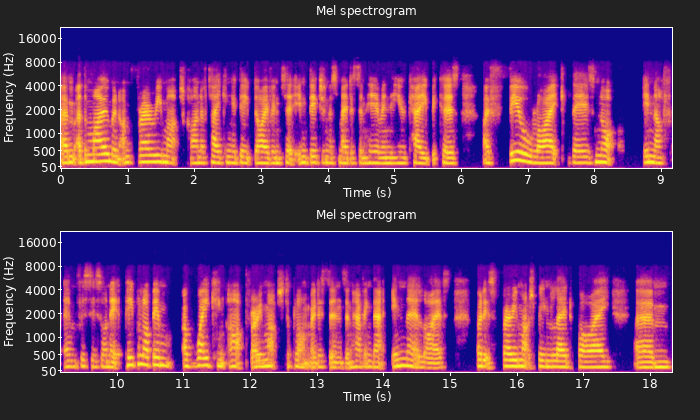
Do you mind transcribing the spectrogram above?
Um, at the moment, I'm very much kind of taking a deep dive into Indigenous medicine here in the UK because I feel like there's not enough emphasis on it. People have been are waking up very much to plant medicines and having that in their lives, but it's very much been led by um,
